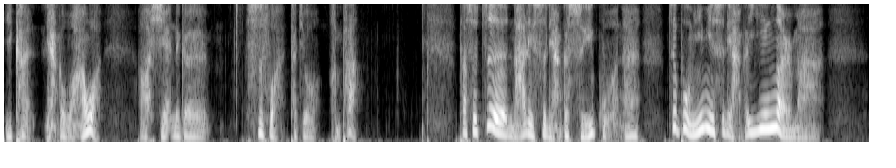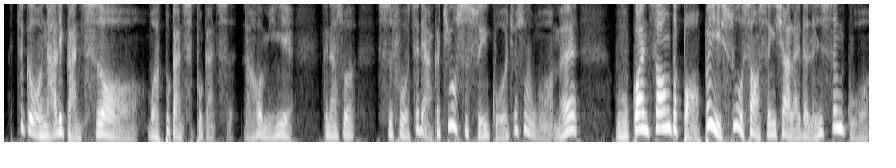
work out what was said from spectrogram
一看两个娃娃，啊，先那个师傅啊，他就很怕。他说：“这哪里是两个水果呢？这不明明是两个婴儿吗？这个我哪里敢吃哦？我不敢吃，不敢吃。”然后明夜跟他说：“师傅，这两个就是水果，就是我们。”五官章的宝贝树上生下来的人参果，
